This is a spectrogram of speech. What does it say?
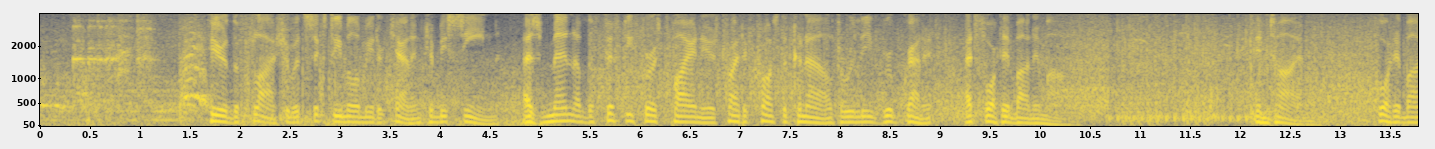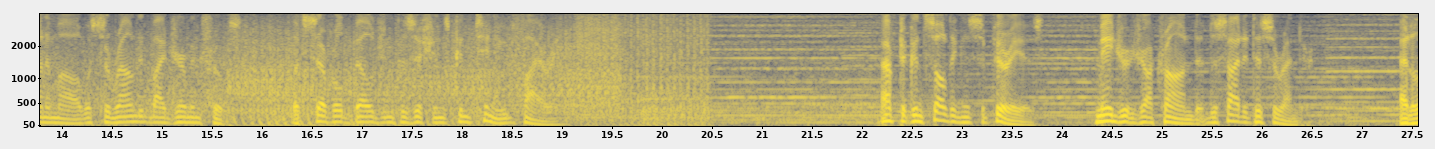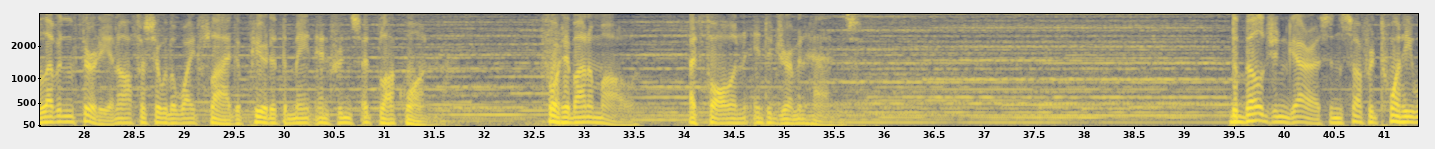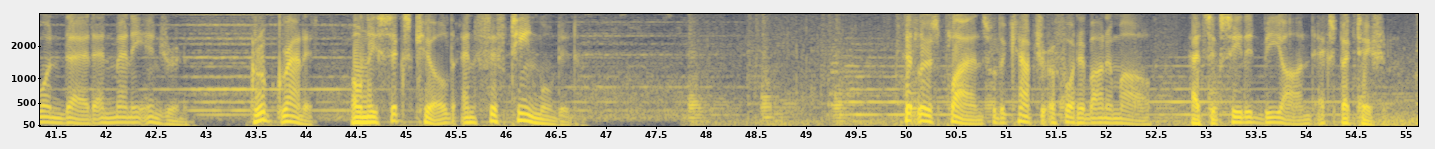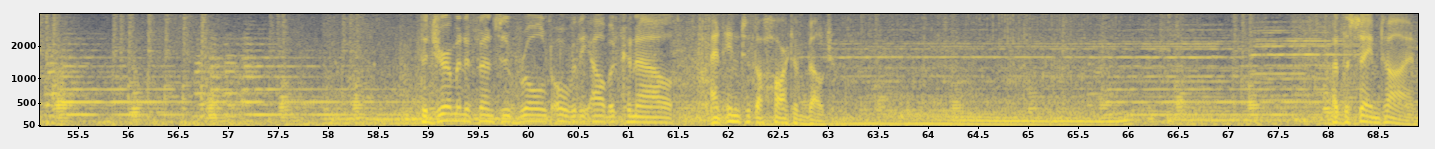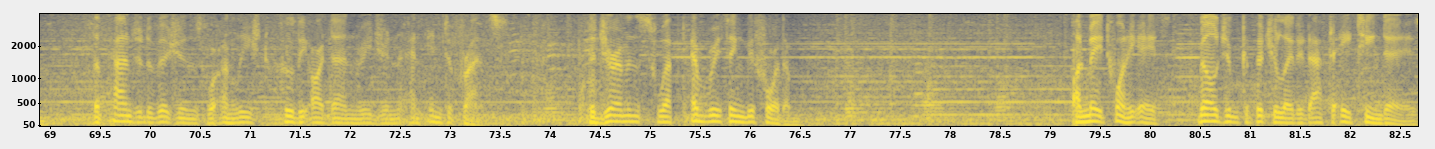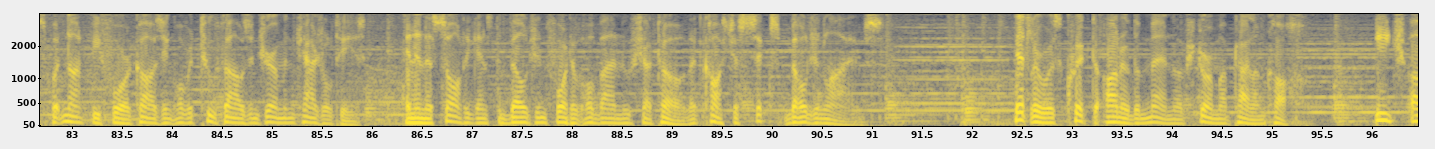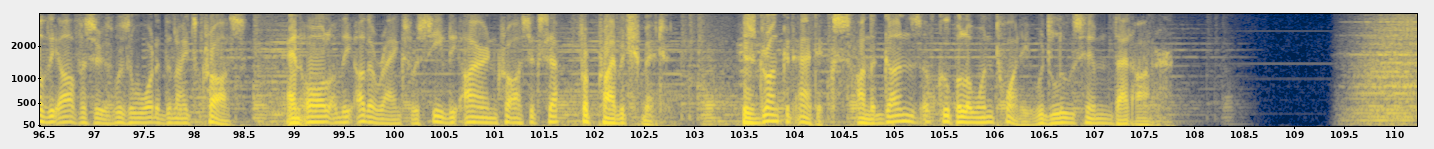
Here the flash of its 60mm cannon can be seen as men of the 51st Pioneers try to cross the canal to relieve Group Granite at Fort Eben Emael. In time, Fort Eben Emael was surrounded by German troops, but several Belgian positions continued firing. After consulting his superiors, Major Jottrand decided to surrender. At 11.30, an officer with a white flag appeared at the main entrance at Block 1. Fort Eben Emael had fallen into German hands. The Belgian garrison suffered 21 dead and many injured. Group Granite, only six killed and 15 wounded. Hitler's plans for the capture of Fort Eben Emael had succeeded beyond expectation. The German offensive rolled over the Albert Canal and into the heart of Belgium. At the same time, the panzer divisions were unleashed through the Ardennes region and into France. The Germans swept everything before them, on May 28th, Belgium capitulated after 18 days, but not before causing over 2,000 German casualties in an assault against the Belgian fort of Aubin-Neufchâteau that cost just six Belgian lives. Hitler was quick to honor the men of Sturmabteilung Koch. Each of the officers was awarded the Knight's Cross, and all of the other ranks received the Iron Cross except for Private Schmidt. His drunken antics on the guns of Cupola 120 would lose him that honor.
